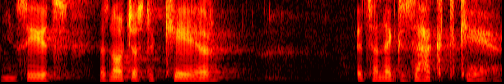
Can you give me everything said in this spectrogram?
You see, it's, it's not just a care, it's an exact care.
